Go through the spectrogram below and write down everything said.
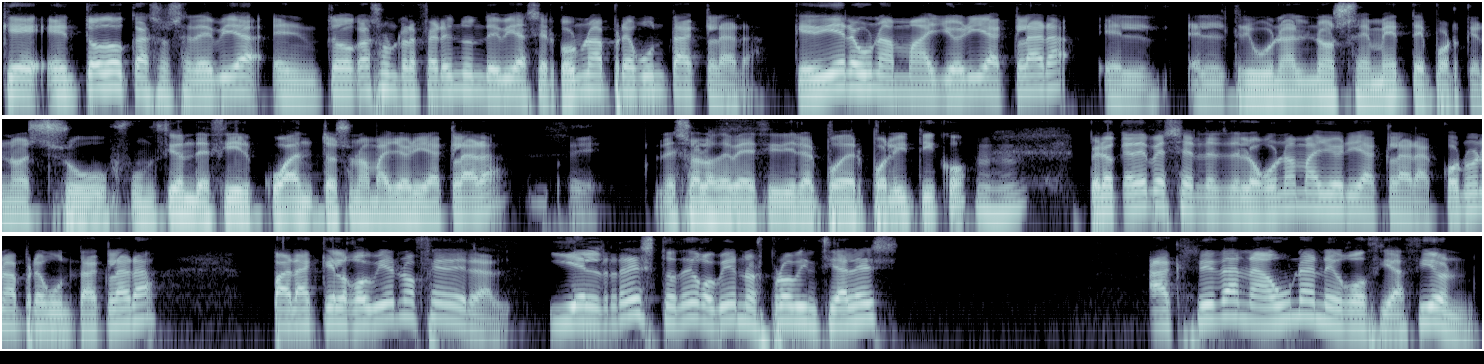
que en todo caso se debía, en todo caso un referéndum debía ser con una pregunta clara, que diera una mayoría clara, el, el tribunal no se mete porque no es su función decir cuánto es una mayoría clara, Sí. eso lo debe decidir el poder político, pero que debe ser desde luego una mayoría clara, con una pregunta clara, para que el gobierno federal y el resto de gobiernos provinciales accedan a una negociación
